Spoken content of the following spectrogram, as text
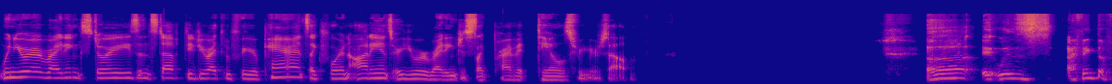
when you were writing stories and stuff, did you write them for your parents, like for an audience, or you were writing just like private tales for yourself? Uh, it was, I think the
